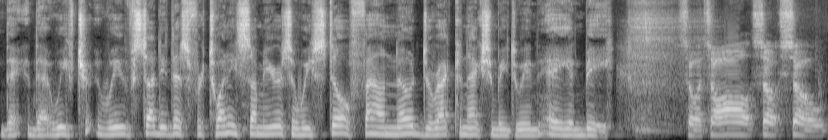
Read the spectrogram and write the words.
that, that we've tr- we've studied this for twenty some years, and we've still found no direct connection between A and B. So it's all so so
